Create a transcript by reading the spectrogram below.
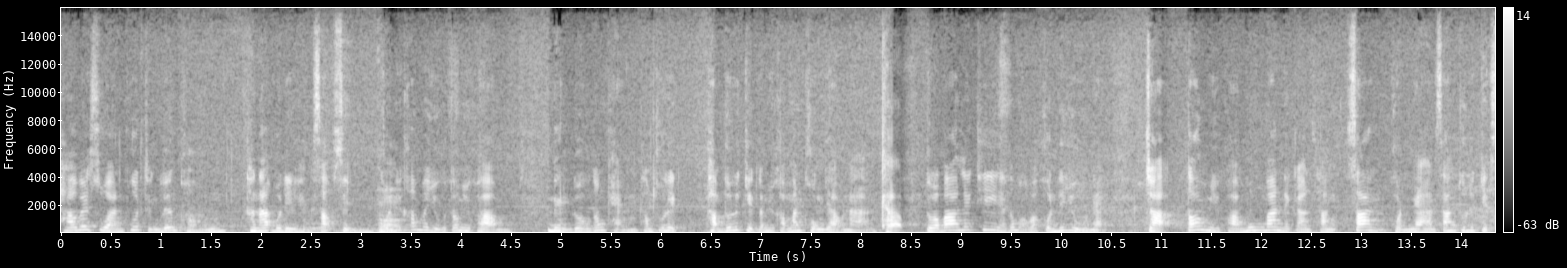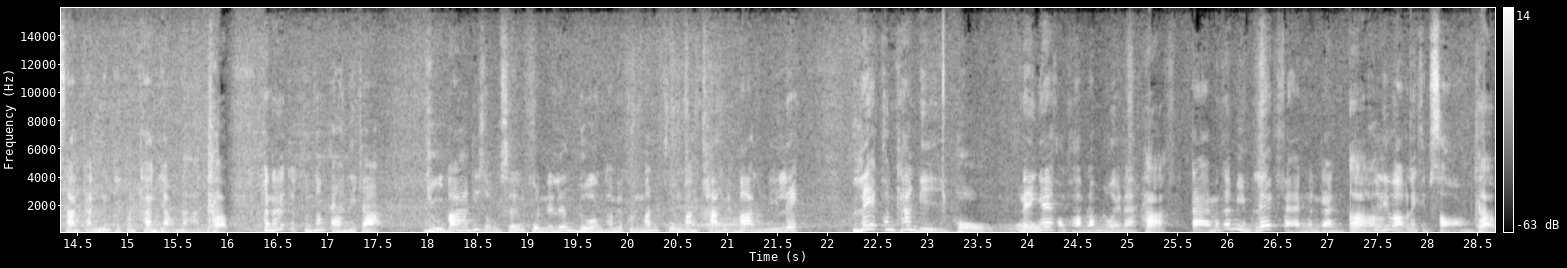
ท้าวเวสสุวรรณพูดถึงเรื่องของธนบดีแห่งทรัพย์สิน คนที่เข้ามาอยู่ต้องมีความหนึ่งดวงต้องแข็งทำธุรกิจทำธุรกิจแล้วมีความมั่นคงยาวนาน ครับ ตัวบ้านเลขที่เนี่ยต้องบอกว่าคนที่อยู่เนี่ยจะต้องมีความมุ่งมั่นในการทางสร้างผลงานสร้างธุรกิจสร้างการเงินที่ค่อนข้างยาวนานครับ ฉะนั้นถ้าเกิดคุณต้องการที่จะ อยู่บ้านที่ส่งเสริมคุณในเรื่องดวงทำให้คุณมั่นคงมั่งคั่งเนี่ยบ้านหลังนี้เลขเลขค่อนข้างดี โห ในแง่ของความร่ำรวยนะ ฮะ แต่มันก็มีเลขแฝงเหมือนกันอ่า ก็คือที่บอกเลข 12ครับ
